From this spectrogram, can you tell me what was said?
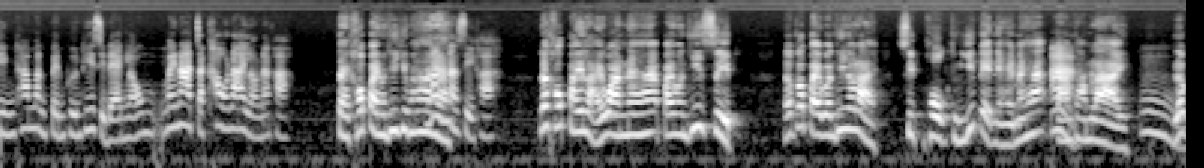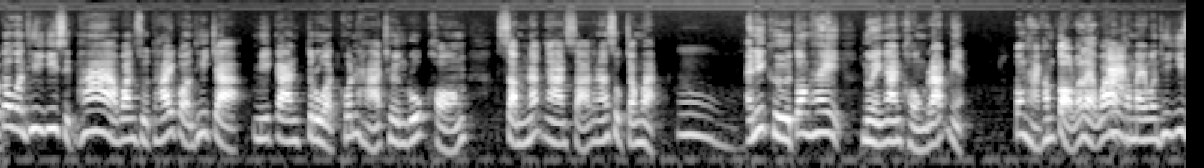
ริง ๆ ถ้ามันเป็นพื้นที่สีแดงแล้วไม่น่าจะเข้าได้แล้วนะคะ แต่เขาไปวันที่ 25นั่ไงนน่ะสิคะ แล้วเขาไปหลายวันนะฮะ ไปวันที่ 10 แล้วก็ไปวันที่เท่าไหร่ 16 ถึง 21 เนี่ยเห็นไหมฮะอ่าตามไทม์ไลน์อืมแล้วก็วันที่ 25 วันสุดท้ายก่อนที่จะมีการตรวจค้นหาเชิงรุกของสำนักงานสาธารณสุขจังหวัดอืมอันนี้คือต้องให้หน่วยงานของรัฐเนี่ยต้องหาคำตอบแล้วแหละว่าอะทำไมวันที่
